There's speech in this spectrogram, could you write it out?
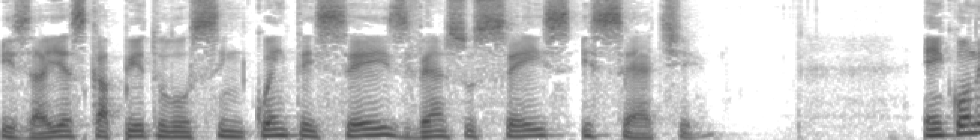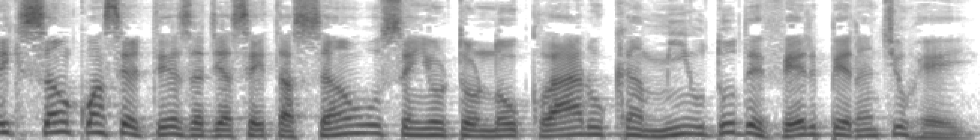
Isaías capítulo 56, versos 6 e 7. Em conexão com a certeza de aceitação, o Senhor tornou claro o caminho do dever perante o rei.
